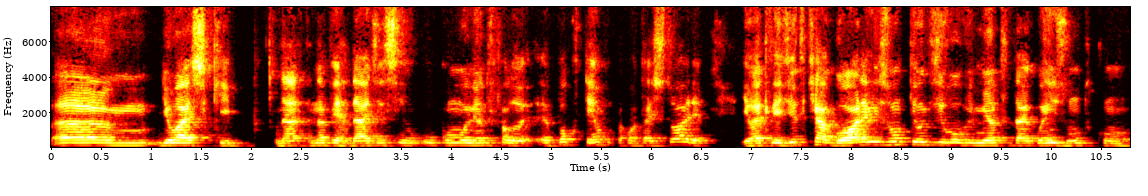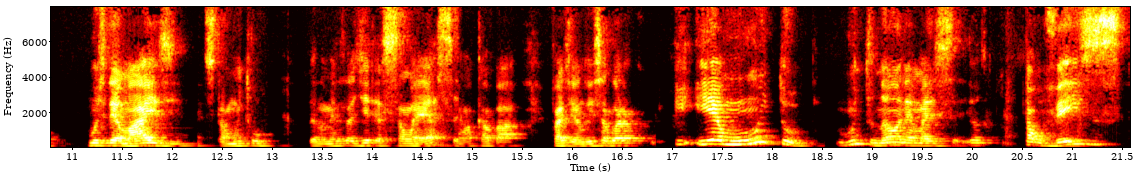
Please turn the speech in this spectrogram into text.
Um, eu acho que, na, na verdade, assim, o, como o Leandro falou, é pouco tempo para contar a história. Eu acredito que agora eles vão ter um desenvolvimento da Gwen junto com, os demais, e está muito, pelo menos a direção é essa, vão acabar fazendo isso. Agora, e, e é muito, muito não, né? Mas eu, talvez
